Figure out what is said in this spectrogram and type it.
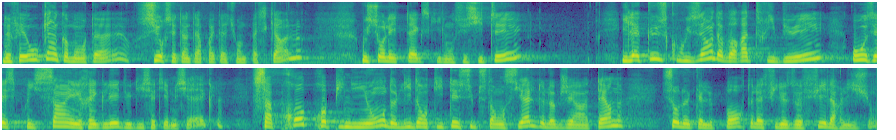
ne fait aucun commentaire sur cette interprétation de Pascal ou sur les textes qui l'ont suscité. Il accuse Cousin d'avoir attribué aux esprits saints et réglés du XVIIe siècle sa propre opinion de l'identité substantielle de l'objet interne sur lequel porte la philosophie et la religion,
